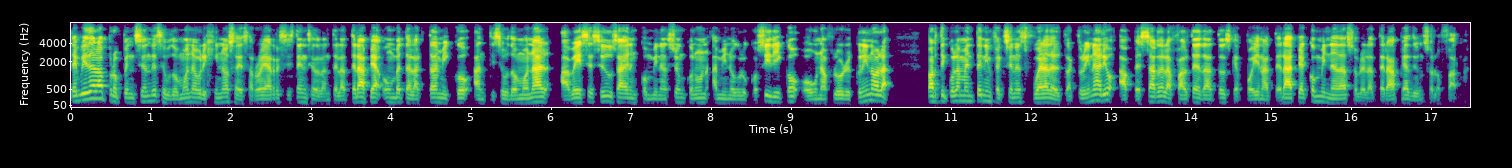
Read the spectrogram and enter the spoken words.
Debido a la propensión de Pseudomonas aeruginosa a desarrollar resistencia durante la terapia, un beta-lactámico antipseudomonal a veces se usa en combinación con un aminoglucosídico o una fluoroquininola, particularmente en infecciones fuera del tracto urinario, a pesar de la falta de datos que apoyen la terapia combinada sobre la terapia de un solo fármaco.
